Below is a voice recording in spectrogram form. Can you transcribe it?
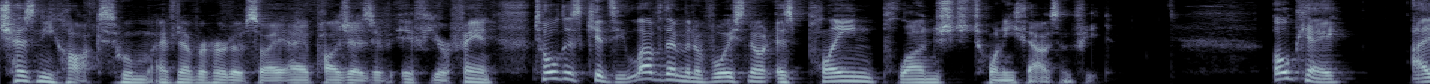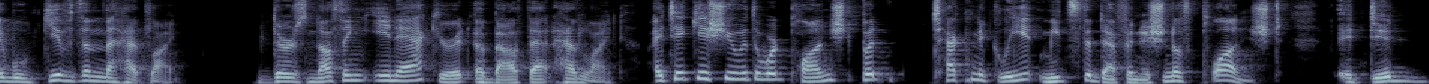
Chesney Hawkes, whom I've never heard of, so I, I apologize if, if you're a fan, told his kids he loved them in a voice note as plane plunged 20,000 feet. Okay, I will give them the headline. There's nothing inaccurate about that headline. I take issue with the word plunged, but technically it meets the definition of plunged. It did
